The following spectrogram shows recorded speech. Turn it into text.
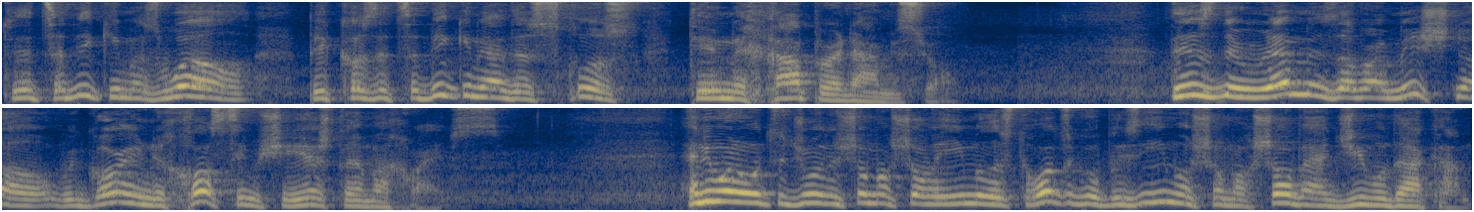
to the tzaddikim as well, because the tzaddikim have the schus to mechaper in Am Yisrael. This is the remez of our Mishnah regarding the chosim sheyesh lehem achrayus. Anyone who wants to join the Shomach Shava email list to WhatsApp group, please email shomachshava at gmail.com.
